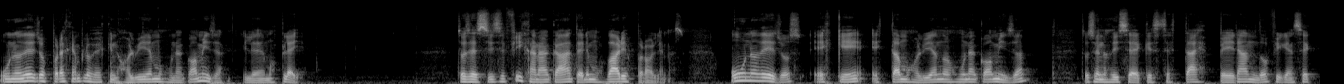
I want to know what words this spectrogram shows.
Uno de ellos, por ejemplo, es que nos olvidemos una comilla y le demos play. Entonces, si se fijan acá, tenemos varios problemas. Uno de ellos es que estamos olvidándonos una comilla. Entonces nos dice que se está esperando, fíjense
